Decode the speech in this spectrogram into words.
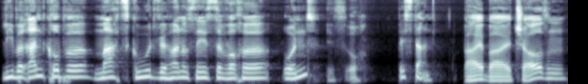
liebe Randgruppe, macht's gut. Wir hören uns nächste Woche und Ist so. bis dann. Bye bye. Tschaußen.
